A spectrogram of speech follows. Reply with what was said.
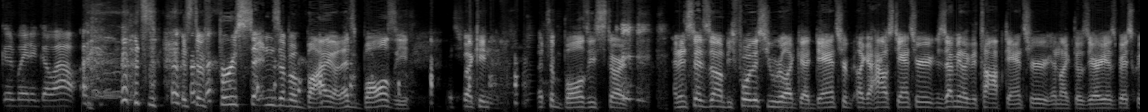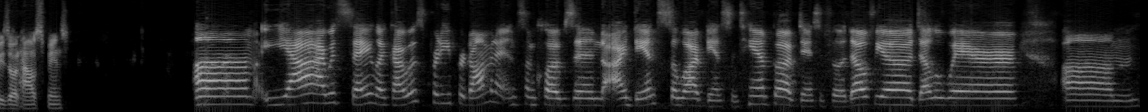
good way to go out. It's it's the first sentence of a bio. That's ballsy. That's fucking that's a ballsy start. And it says um before this you were like a dancer, like a house dancer. Does that mean like the top dancer in like those areas? Basically, is what house means? Um, yeah, I would say like I was pretty predominant in some clubs, and I danced a lot. I've danced in Tampa. I've danced in Philadelphia, Delaware, um,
